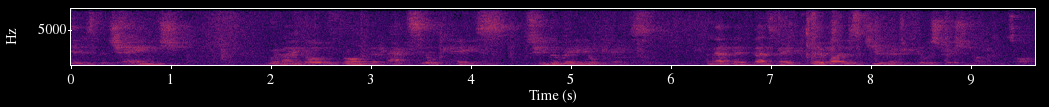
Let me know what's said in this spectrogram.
It is the change when I go from the axial case to the radial case. And that, that's made clear by this geometric illustration up at the top.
